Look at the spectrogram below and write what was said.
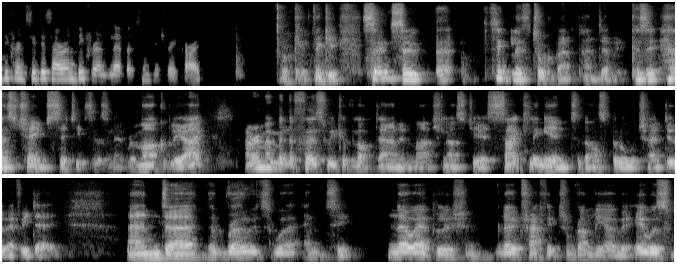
different cities are on different levels in this regard. Okay, thank you. So, so uh, think let's talk about the pandemic because it has changed cities, hasn't it? Remarkably, I I remember in the first week of lockdown in March last year, cycling into the hospital, which I do every day, and uh, the roads were empty. No air pollution, no traffic to run me over. It was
